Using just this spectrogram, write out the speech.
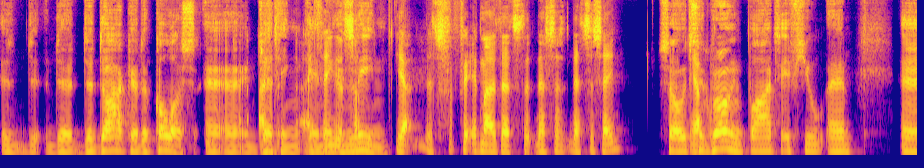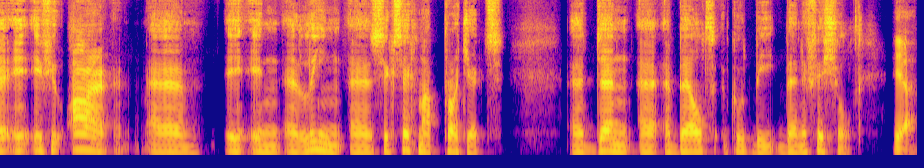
the, the the darker the colors uh, uh, getting I in, think in that's lean. Yeah, that's that's that's that's the same. So it's Yep. a growing part. If you uh, uh, if you are um, i- in uh, lean uh, Six Sigma projects, uh, then uh, a belt could be beneficial. Yeah,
